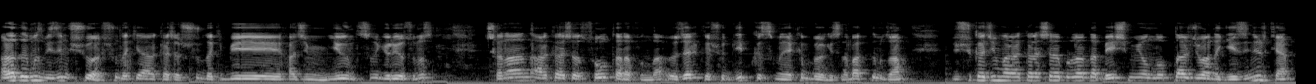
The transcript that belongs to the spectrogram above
Aradığımız bizim şu. Şuradaki arkadaşlar şuradaki bir hacim yığıntısını görüyorsunuz. Çanağın arkadaşlar sol tarafında özellikle şu dip kısmına yakın bölgesine baktığımız zaman düşük hacim var arkadaşlar. Buralarda 5 milyon notlar civarında gezinirken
